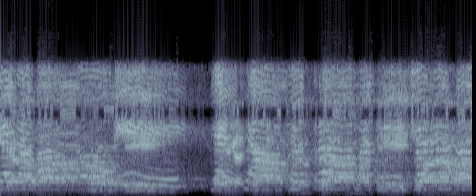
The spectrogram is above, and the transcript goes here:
यदवाप्नोति यच्चाप्युत्क्रामतीश्वरः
